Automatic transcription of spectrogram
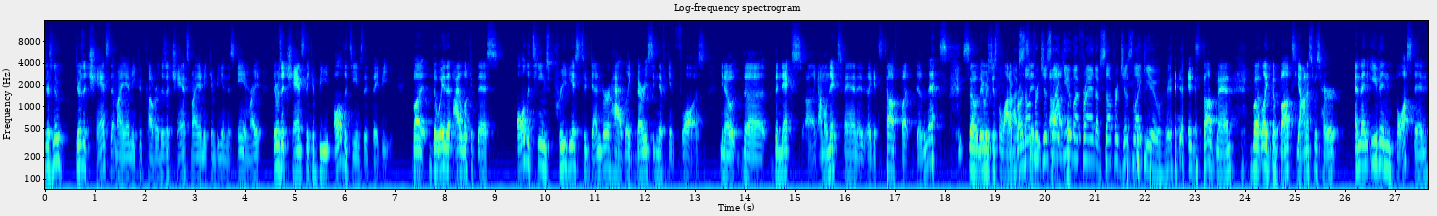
there's no there's a chance that Miami could cover. There's a chance Miami can be in this game, right? There was a chance they could beat all the teams that they beat. But the way that I look at this all the teams previous to Denver had like very significant flaws. You know, the the Knicks, uh, like I'm a Knicks fan, it, like it's tough, but they're the Knicks. So there was just a lot of I've Brunson. suffered just uh, like you, my friend. I've suffered just like you. it's tough, man. But like the Bucks, Giannis was hurt, and then even Boston,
